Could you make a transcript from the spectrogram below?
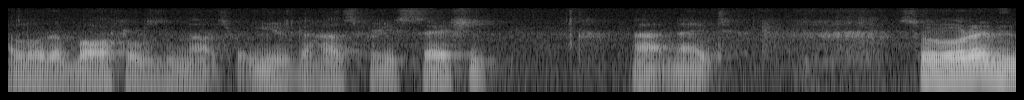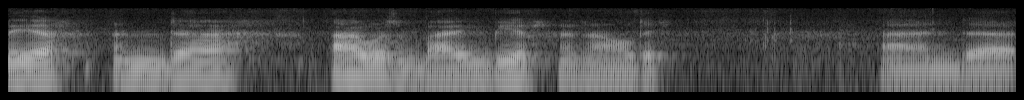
a load of bottles, and that's what he usually has for his session that night. So we're in there, and uh, I wasn't buying beer in Aldi. And uh,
